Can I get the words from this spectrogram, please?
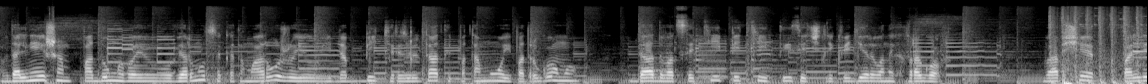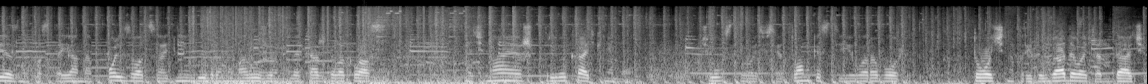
В дальнейшем подумываю вернуться к этому оружию и добить результаты по тому и по другому до 25 тысяч ликвидированных врагов. Вообще полезно постоянно пользоваться одним выбранным оружием для каждого класса. Начинаешь привыкать к нему, чувствовать все тонкости его работы, точно предугадывать отдачу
